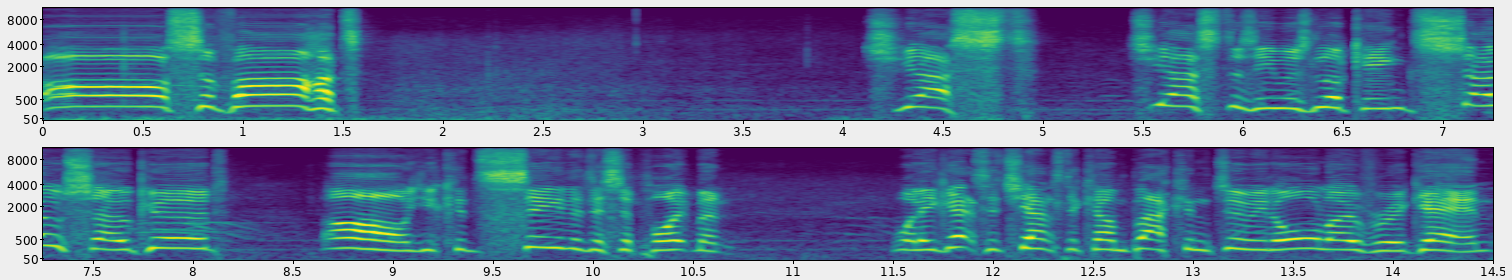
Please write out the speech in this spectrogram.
Oh, Savard! Just, just as he was looking so, so good. Oh, you can see the disappointment. Well, he gets a chance to come back and do it all over again.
